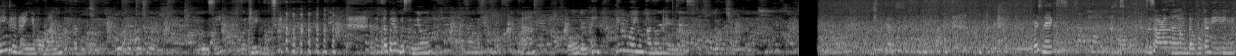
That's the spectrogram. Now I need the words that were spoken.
yung tinatry niyo po, ma'am? Gucci? Gucci? Gucci? Saan ba yung gusto niyo? Ha? Oh, ay, tingnan mo nga yung ano na yun. First next. Sa Sarah na naman daw po kami.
